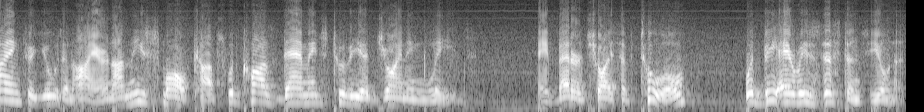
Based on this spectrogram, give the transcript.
Trying to use an iron on these small cups would cause damage to the adjoining leads. A better choice of tool would be a resistance unit.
